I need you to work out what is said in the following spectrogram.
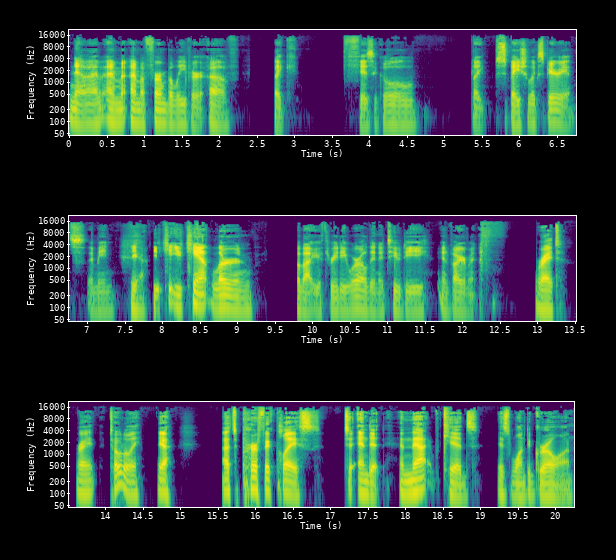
no, I'm I'm I'm a firm believer of like physical, like spatial experience. I mean, Yeah. you can't you can't learn about your 3D world in a 2D environment. Right. Right. Totally. Yeah. That's a perfect place to end it. And that, kids, is one to grow on.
